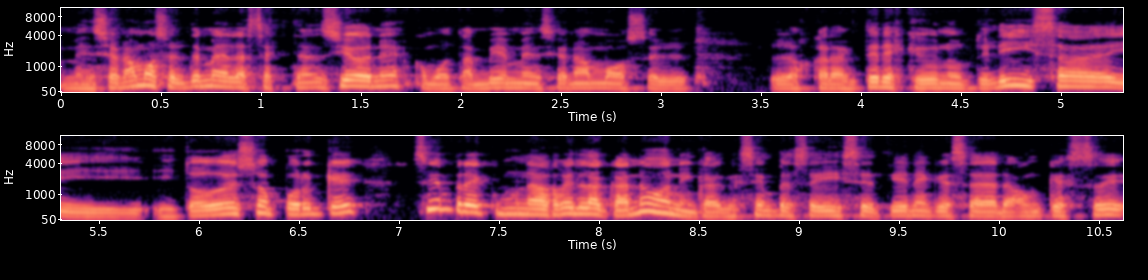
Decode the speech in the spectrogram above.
mencionamos el tema de las extensiones, como también mencionamos el, los caracteres que uno utiliza y, y, todo eso, porque siempre hay como una regla canónica que siempre se dice tiene que ser, aunque sea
